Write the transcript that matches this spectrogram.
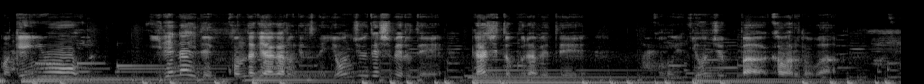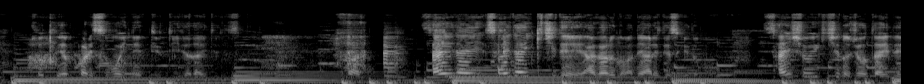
まあ、原因を入れないでこんだけ上がるんでですね。40デシベルでラジと比べてこの40%変わるのはちょっとやっぱりすごいねって言っていただいてですね、まあ、最大最大基地で上がるのはねあれですけども最小域値の状態で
